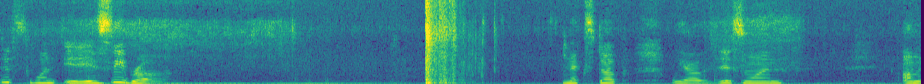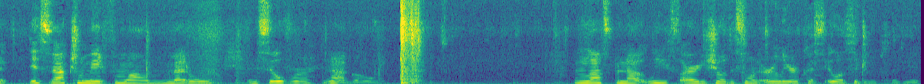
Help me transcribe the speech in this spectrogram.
This one is zebra. Next up, we have this one. Um, this is actually made from um, metal and silver, not gold. And last but not least, I already showed this one earlier because it was a duplicate.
